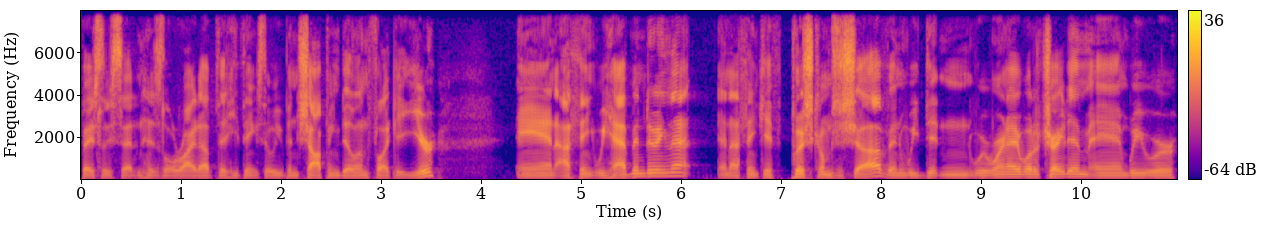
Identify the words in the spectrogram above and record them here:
basically said in his little write up that he thinks that we've been shopping Dillon for like a year, and I think we have been doing that. And I think if push comes to shove, and we didn't, we weren't able to trade him, and we were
